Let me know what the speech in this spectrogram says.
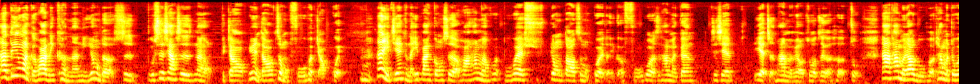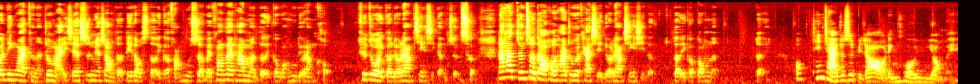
那另外一个的话，你可能你用的是不是像是那种比较，因为你知道这种服务会比较贵。嗯，那你今天可能一般公司的话，他们会不会用到这么贵的一个服务，或者是他们跟这些业者他们没有做这个合作，那他们要如何？他们就会另外可能就买一些市面上的 DDoS 的一个防护设备，放在他们的一个网络流量口去做一个流量清洗跟侦测。那它侦测到后，它就会开启流量清洗的的一个功能。对，哦，听起来就是比较灵活运用诶。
